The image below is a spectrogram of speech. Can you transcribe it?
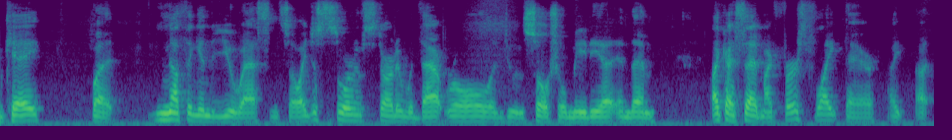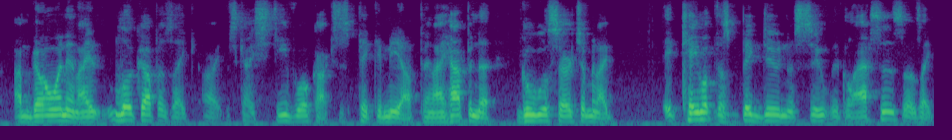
uk but nothing in the us and so i just sort of started with that role and doing social media. And then like i said my first flight there I, I i'm going and i look up as like all right this guy steve wilcox is picking me up. And i happen to google search him and i it came up this big dude in a suit with glasses. I was like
